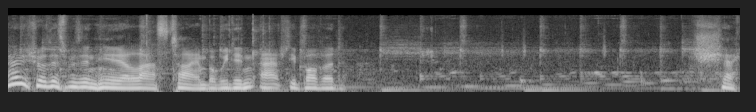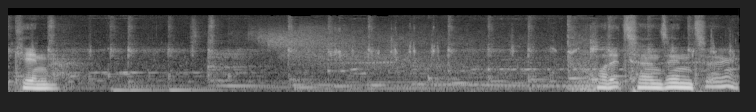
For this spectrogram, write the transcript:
I'm sure this was in here last time, but we didn't actually bother checking what it turns into.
